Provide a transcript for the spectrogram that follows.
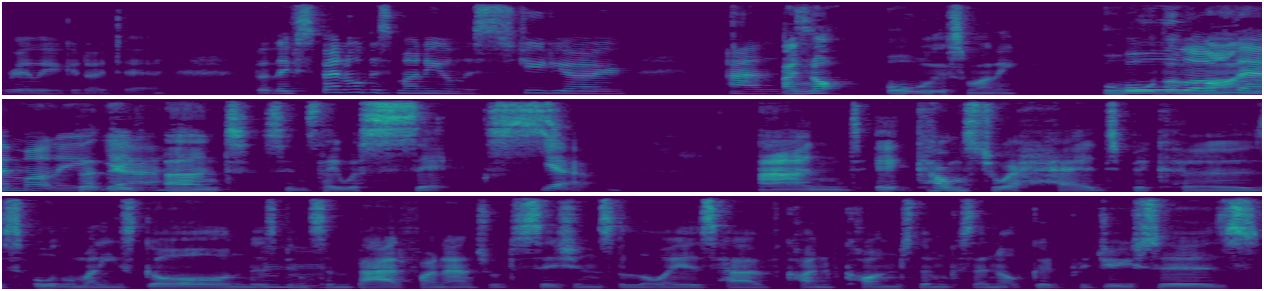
really a good idea. But they've spent all this money on this studio and, and not all this money. All, All the of money, their money, that yeah. they've earned since they were six. yeah, and it comes to a head because all the money's gone. There's been Mhm. some bad financial decisions. The lawyers have kind of conned them because they're not good producers,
